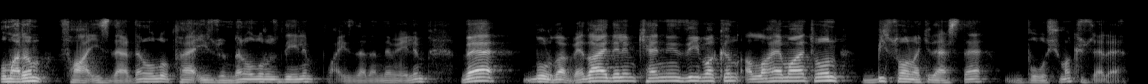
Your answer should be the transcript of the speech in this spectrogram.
Umarım faizlerden olur, faizünden oluruz diyelim, faizlerden demeyelim ve burada veda edelim. Kendinize iyi bakın, Allah'a emanet olun. Bir sonraki derste buluşmak üzere.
